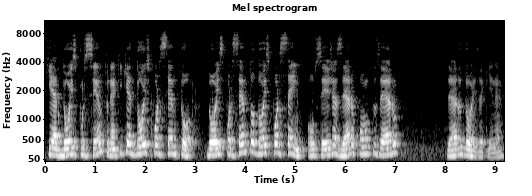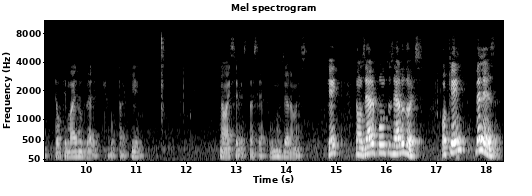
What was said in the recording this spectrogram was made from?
que é 2%, né? O que, que é 2%? 2% 2 por 100, ou seja, 0,002 aqui, né? Então tem mais uns, velho. Deixa eu voltar aqui. Não, esse é mesmo, tá certo. 1, 0 a mais. Ok? Então 0,02. Ok? Beleza.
